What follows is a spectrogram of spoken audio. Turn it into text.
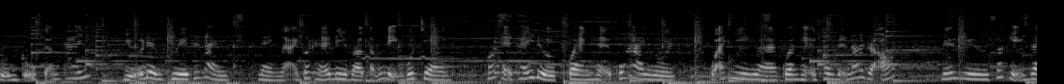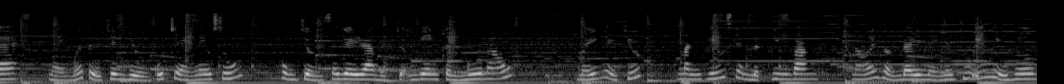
Phượng Cửu cảm thấy giữa đêm khuya thế này, nàng lại có thể đi vào tẩm điện của chàng, có thể thấy được quan hệ của hai người, quả nhiên là quan hệ không thể nói rõ. Nếu như phát hiện ra, nàng mới từ trên giường của chàng leo xuống, không chừng sẽ gây ra một trận ghen tình mưa máu. Mấy ngày trước, Manh Thiếu xem lịch thiên văn, nói gần đây nàng nên chú ý nhiều hơn.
